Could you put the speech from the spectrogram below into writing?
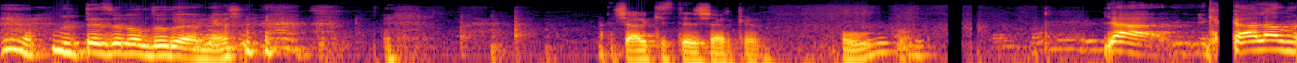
müptezel olduğu dönemler. şarkı istedi şarkı. Oo. Ya kale almayın.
